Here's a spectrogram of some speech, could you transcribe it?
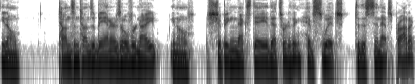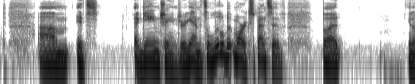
you know, tons and tons of banners overnight, you know, shipping next day, that sort of thing, have switched to the Synapse product. Um, it's a game changer. Again, it's a little bit more expensive, but you know,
